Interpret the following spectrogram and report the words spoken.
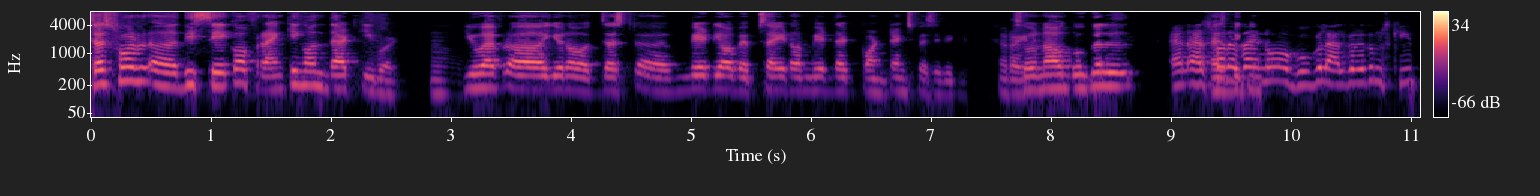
just for uh, the sake of ranking on that keyword? Mm, you have uh, you know just uh, made your website or made that content specifically. Right. so now Google And as far as I know, Google algorithms keep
